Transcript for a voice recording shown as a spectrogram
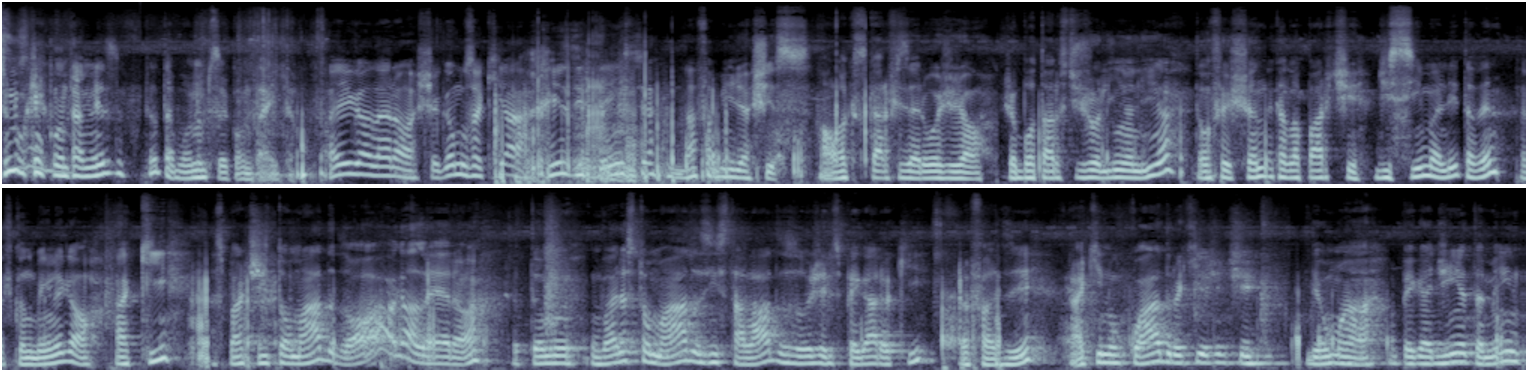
Tu não quer contar mesmo? Então tá bom, não precisa contar então. Aí galera, ó, chegamos aqui à residência da família X. Olha lá o que os caras fizeram hoje já, ó. Já botaram os tijolinhos ali, ó. Estão fechando aquela parte de cima ali, tá vendo? Tá ficando bem legal. Aqui, as partes de tomadas, ó galera, ó. Já estamos com várias tomadas instaladas. Hoje eles pegaram aqui pra fazer. Aqui no quadro aqui a gente deu uma, uma pegadinha também,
